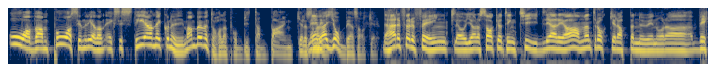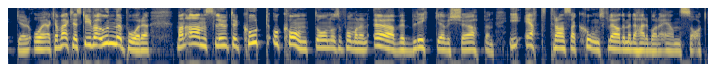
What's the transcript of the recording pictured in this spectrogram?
ovanpå sin redan existerande ekonomi. Man behöver inte hålla på och byta bank eller sådana där jobbiga saker. Det här är för att förenkla och göra saker och ting tydligare. Jag har använt Rocker-appen nu i några veckor och jag kan verkligen skriva under på det. Man ansluter kort och konton och så får man en överblick över köpen i ett transaktionsflöde, men det här är bara en sak.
